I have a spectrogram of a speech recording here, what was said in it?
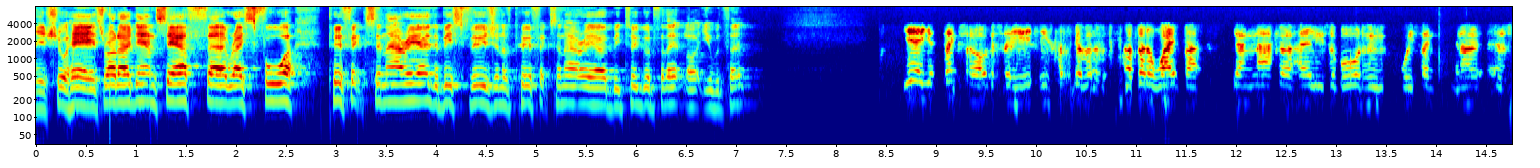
He sure has. Righto, down south, uh, race four, perfect scenario. The best version of perfect scenario would be too good for that, like you would think. Yeah, you'd think so. Obviously, he, he's got to give it a, a bit of weight, but young Narco Haley's aboard, who we think you know is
